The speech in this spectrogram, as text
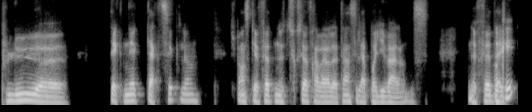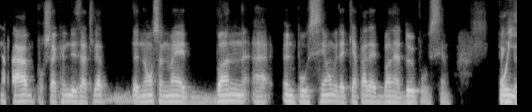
plus euh, technique, tactique, là, je pense que fait notre succès à travers le temps, c'est la polyvalence. Le fait d'être capable pour chacune des athlètes de non seulement être bonne à une position, mais d'être capable d'être bonne à deux positions. oui.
